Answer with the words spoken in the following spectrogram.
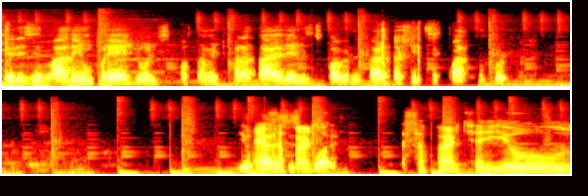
Eles invadem um prédio onde supostamente o cara tá e eles descobrem que o cara tá cheio de C4 no corpo. E o É, cara se parte- explode. Essa parte aí eu.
